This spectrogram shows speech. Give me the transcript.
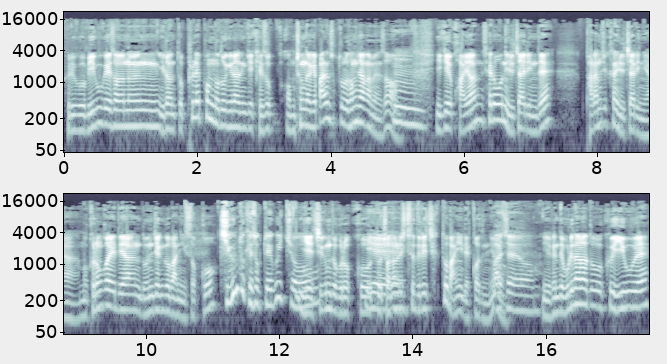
그리고 미국에서는 이런 또 플랫폼 노동이라는 게 계속 엄청나게 빠른 속도로 성장하면서 음. 이게 과연 새로운 일자리인데 바람직한 일자리냐 뭐 그런 거에 대한 논쟁도 많이 있었고 지금도 계속되고 있죠. 예 지금도 그렇고 예. 또 저널리스트들이 책도 많이 냈거든요. 맞아요. 예 근데 우리나라도 그 이후에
